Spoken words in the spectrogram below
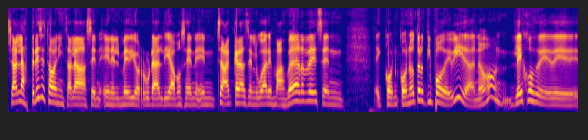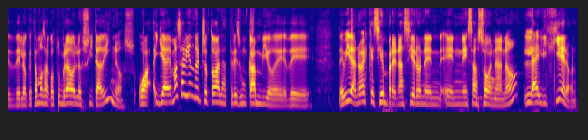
ya las tres estaban instaladas en, en el medio rural, digamos, en, en chacras, en lugares más verdes, en, eh, con, con otro tipo de vida, ¿no? Lejos de, de- de lo que estamos acostumbrados los citadinos. O y además habiendo hecho todas las tres un cambio de, de- de vida, no es que siempre nacieron en, en esa zona, ¿no? La eligieron.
